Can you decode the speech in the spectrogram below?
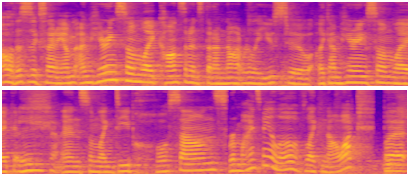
Oh, this is exciting. I'm, I'm hearing some like consonants that I'm not really used to. Like I'm hearing some like and some like deep ho sounds. Reminds me a little of like Nahuatl, but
